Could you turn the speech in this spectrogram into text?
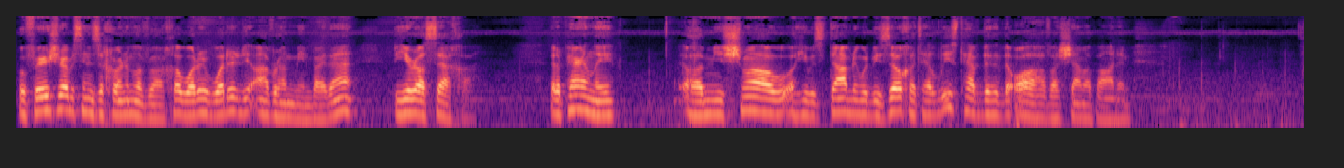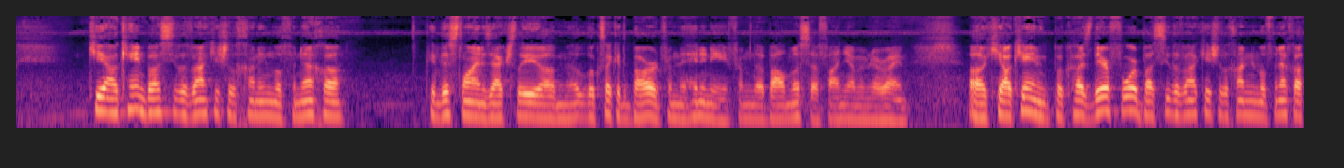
What did, what did Avraham mean by that? That apparently um, Yishmael, he was davening, would be Zocha to at least have the, the awe of Hashem upon him. Ki al basi levakish Okay, this line is actually um, it looks like it's borrowed from the Hineni, from the Baal Musaf on Yamim Noraim. Uh, Ki al because therefore basi levakish l'chanin l'fanecha,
